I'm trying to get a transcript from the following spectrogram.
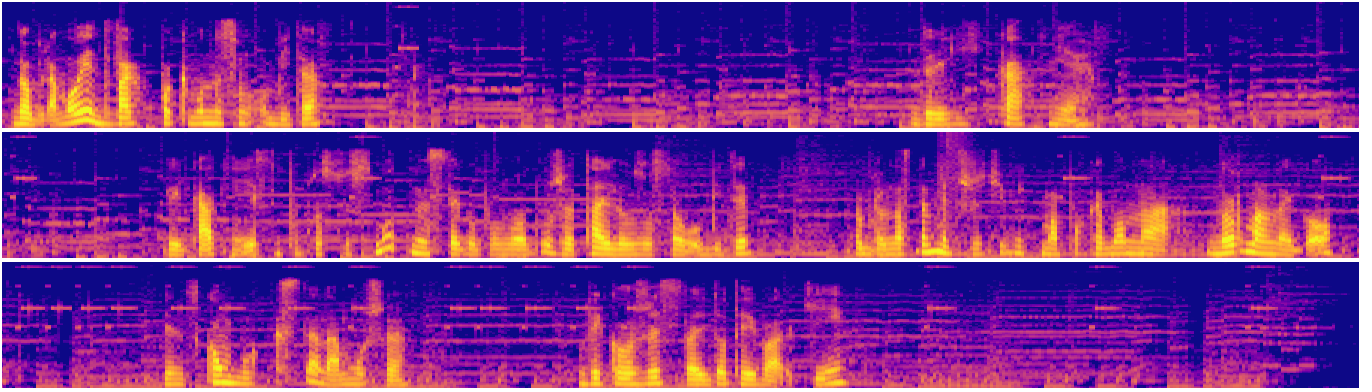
Dobra, moje dwa Pokémony są obite. Delikatnie. Delikatnie. Jestem po prostu smutny z tego powodu, że Tylo został ubity. Dobra, następny przeciwnik ma Pokémona normalnego, więc kombo Xtena muszę wykorzystać do tej walki.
